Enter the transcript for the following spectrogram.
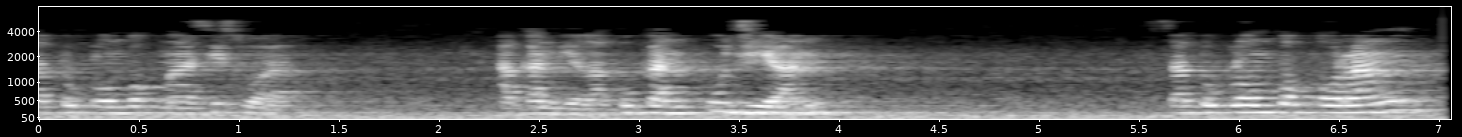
satu kelompok mahasiswa akan dilakukan ujian satu kelompok orang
